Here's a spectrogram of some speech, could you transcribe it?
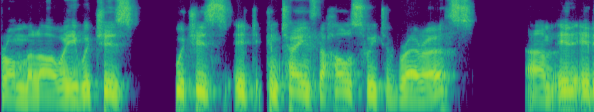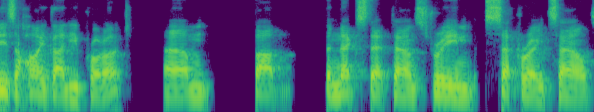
from Malawi, which is which is it contains the whole suite of rare earths. Um, it, it is a high value product, um, but the next step downstream separates out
